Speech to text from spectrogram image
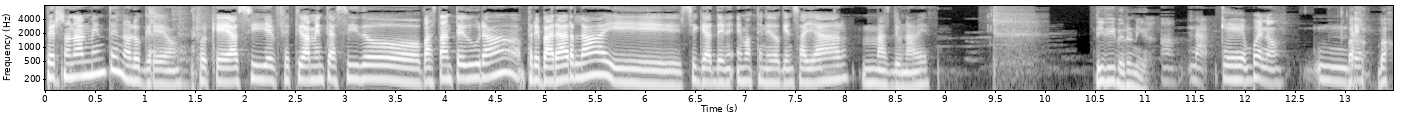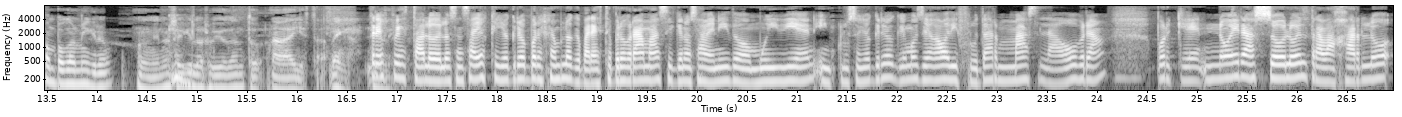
Personalmente no lo creo, porque así efectivamente ha sido bastante dura prepararla y sí que hemos tenido que ensayar más de una vez. Didi, Verónica. Ah, nah, que bueno, mm, Baja, baja un poco el micro. porque no sé quién lo ha subido tanto. Ah, ahí está. Venga. dale. Respecto a lo de los ensayos, que yo creo, por ejemplo, que para este programa sí que nos ha venido muy bien. Incluso yo creo que hemos llegado a disfrutar más la obra, porque no era solo el trabajarlo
